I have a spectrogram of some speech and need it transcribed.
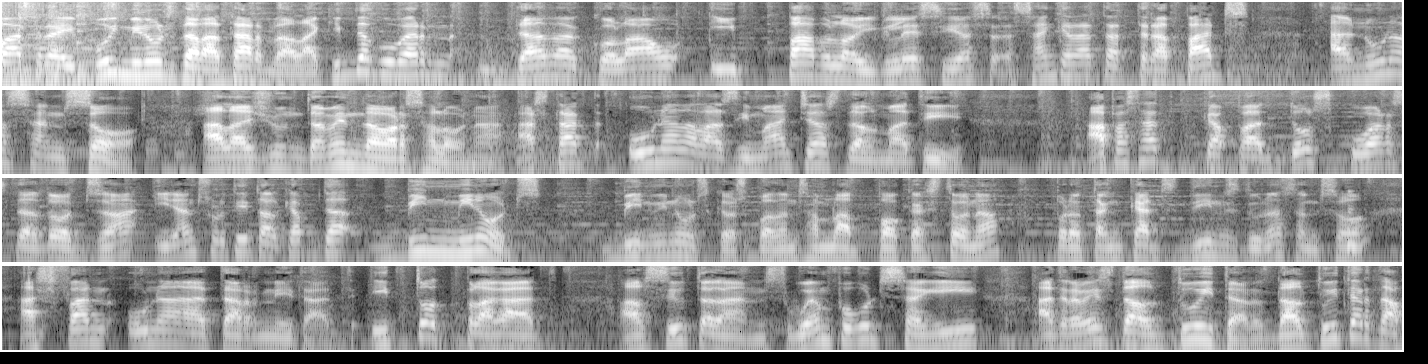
4 i 8 minuts de la tarda. L'equip de govern d'Ada Colau i Pablo Iglesias s'han quedat atrapats en un ascensor a l'Ajuntament de Barcelona. Ha estat una de les imatges del matí. Ha passat cap a dos quarts de 12 i n'han sortit al cap de 20 minuts. 20 minuts que us poden semblar poca estona, però tancats dins d'un ascensor es fan una eternitat. I tot plegat els ciutadans ho hem pogut seguir a través del Twitter, del Twitter de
